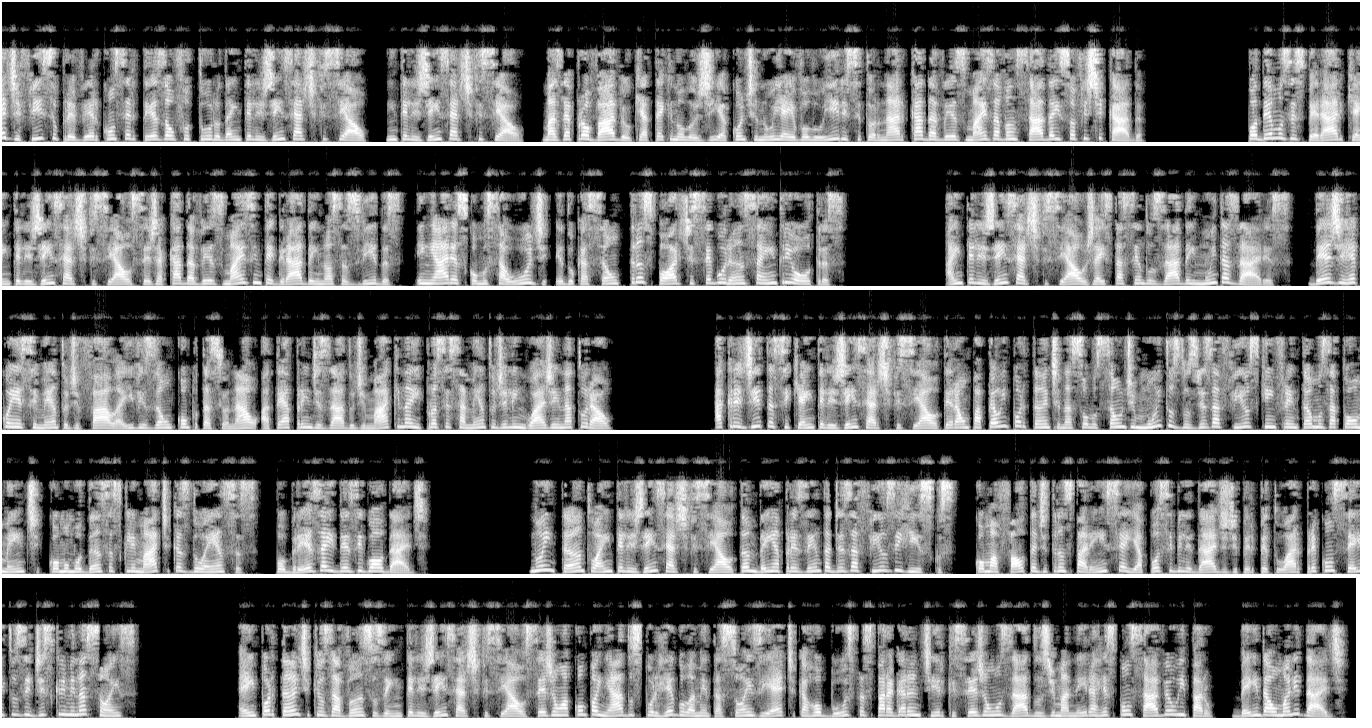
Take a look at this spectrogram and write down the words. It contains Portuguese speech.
É difícil prever com certeza o futuro da inteligência artificial, inteligência artificial, mas é provável que a tecnologia continue a evoluir e se tornar cada vez mais avançada e sofisticada. Podemos esperar que a inteligência artificial seja cada vez mais integrada em nossas vidas, em áreas como saúde, educação, transporte e segurança, entre outras. A inteligência artificial já está sendo usada em muitas áreas, desde reconhecimento de fala e visão computacional até aprendizado de máquina e processamento de linguagem natural. Acredita-se que a inteligência artificial terá um papel importante na solução de muitos dos desafios que enfrentamos atualmente, como mudanças climáticas, doenças, pobreza e desigualdade. No entanto, a inteligência artificial também apresenta desafios e riscos, como a falta de transparência e a possibilidade de perpetuar preconceitos e discriminações. É importante que os avanços em inteligência artificial sejam acompanhados por regulamentações e ética robustas para garantir que sejam usados de maneira responsável e para o bem da humanidade.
